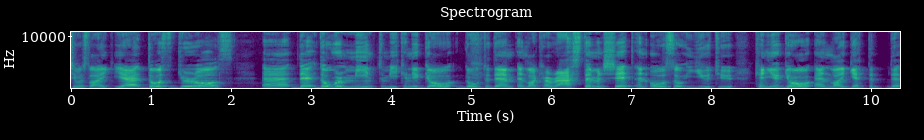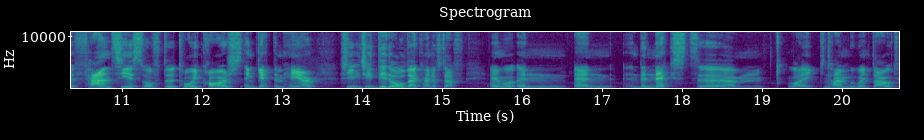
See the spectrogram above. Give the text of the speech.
she was like, "Yeah, those girls, uh, they they were mean to me. Can you go go to them and like harass them and shit? And also you two, can you go and like get the the fanciest of the toy cars and get them here?" She she did all that kind of stuff. And and and and the next um, like time Mhm. we went out,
